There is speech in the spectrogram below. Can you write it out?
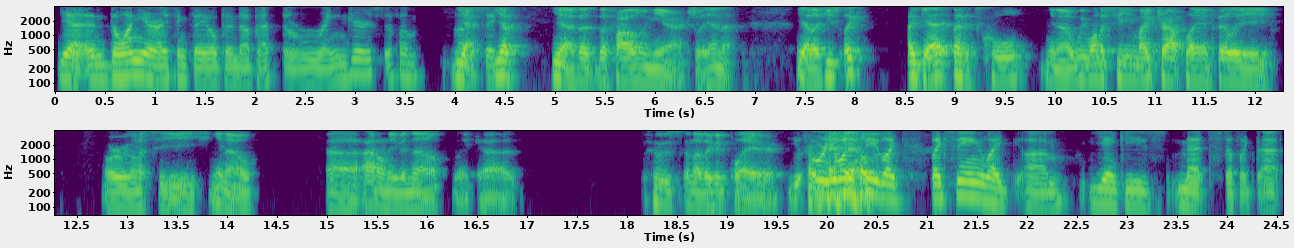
Yeah, and the one year I think they opened up at the Rangers, if I'm yes, mistaken. yep, yeah, the the following year actually, and yeah, like you like I get that it's cool. You know, we want to see Mike Trout play in Philly, or we want to see you know, uh, I don't even know like uh, who's another good player, or you want to see like like seeing like um Yankees, Mets, stuff like that.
